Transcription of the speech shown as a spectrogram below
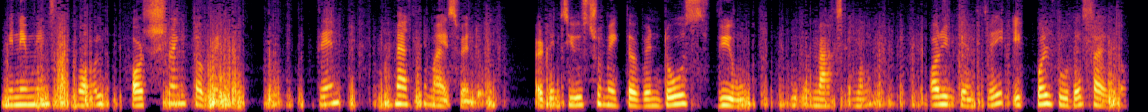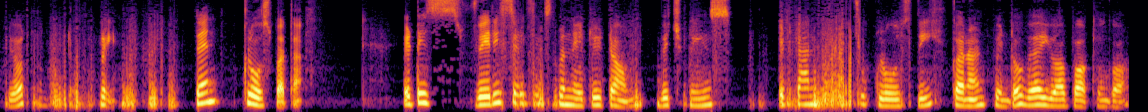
Mini means small or shrink the window. Then maximize window. It is used to make the window's view to the maximum or you can say equal to the size of your computer screen. Then close button. It is very self-explanatory term, which means it can be to close the current window where you are working on.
